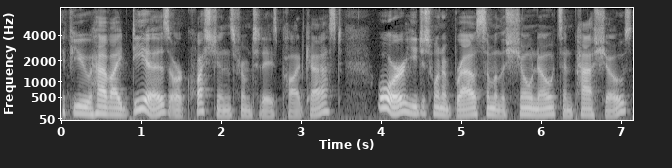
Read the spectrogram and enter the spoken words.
If you have ideas or questions from today's podcast, or you just want to browse some of the show notes and past shows,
